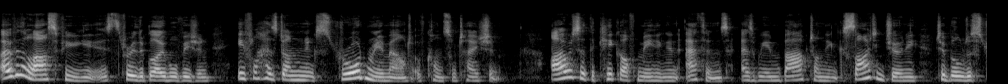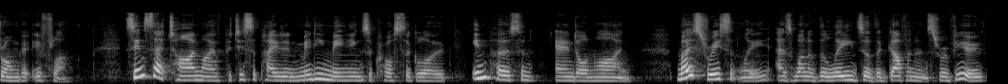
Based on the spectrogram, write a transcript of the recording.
Over the last few years, through the Global Vision, IFLA has done an extraordinary amount of consultation. I was at the kick-off meeting in Athens as we embarked on the exciting journey to build a stronger IFLA. Since that time, I have participated in many meetings across the globe, in person and online. Most recently, as one of the leads of the governance review,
